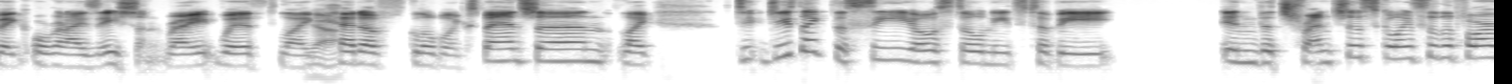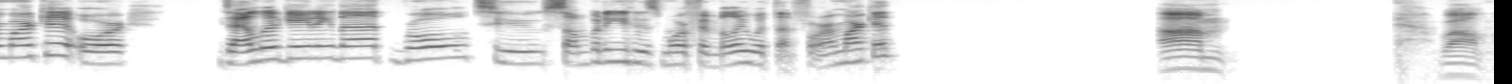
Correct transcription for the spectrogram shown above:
big organization, right? With like Yeah. head of global expansion. Like, do, do you think the CEO still needs to be in the trenches going to the foreign market or delegating that role to somebody who's more familiar with that foreign market? Um, well,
